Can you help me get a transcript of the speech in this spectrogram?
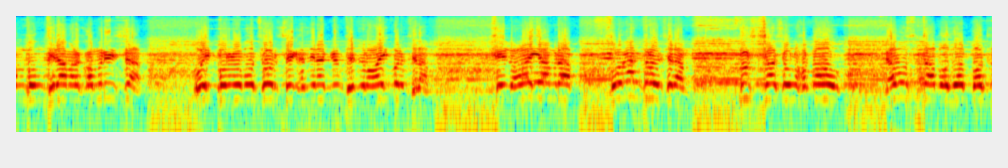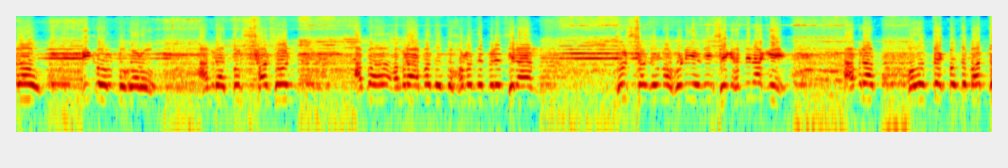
বামপন্থীরা আমরা কমিউনিস্টরা, ওই পনেরো বছর শেখ হাসিনার বিরুদ্ধে যে লড়াই করেছিলাম, সেই লড়াইয়ে আমরা স্লোগান তুলেছিলাম, দুঃশাসন হটাও, ব্যবস্থা বদল বদলাও, বিকল্প করো। আমরা দুঃশাসন আমরা আপাতত হটাতে পেরেছিলাম। দুঃশাসন হটিয়েছি শেখ হাসিনাকে। আমরা পদত্যাগ করতে বাধ্য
